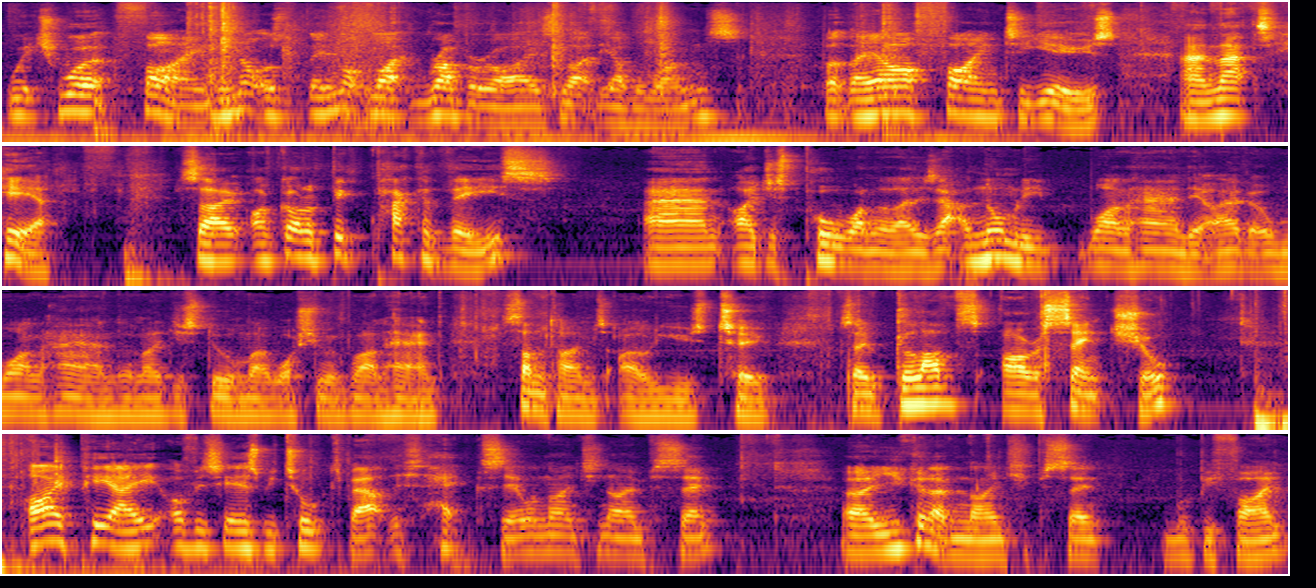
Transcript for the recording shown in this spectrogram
which work fine. They're not they're not like rubberized like the other ones, but they are fine to use, and that's here. So I've got a big pack of these and I just pull one of those out. I normally one hand it, I have it on one hand and I just do all my washing with one hand. Sometimes I'll use two. So gloves are essential. IPA, obviously as we talked about, this Hexeal 99%. Uh, you could have 90% would be fine.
